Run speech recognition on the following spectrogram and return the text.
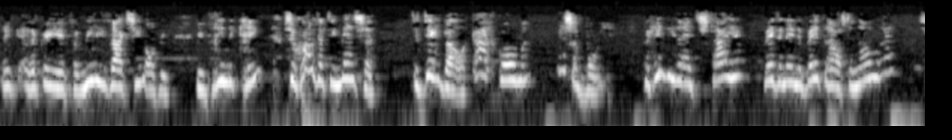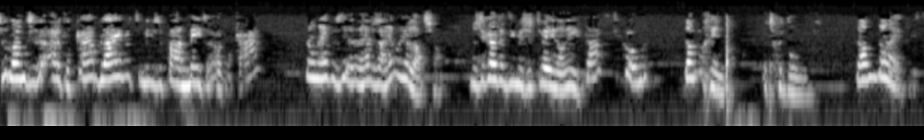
en, dan kun je in familie vaak zien, of in, in vriendenkring, zo gauw dat die mensen te dicht bij elkaar komen, is er boeien. Begint iedereen te strijden, weet de ene beter als de andere, zolang ze uit elkaar blijven, tenminste een paar meter uit elkaar, dan hebben ze, hebben ze daar helemaal geen last van. Maar zo gauw dat die met z'n tweeën aan één tafeltje komen, dan begint het gedonder. Dan, dan heb je het.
